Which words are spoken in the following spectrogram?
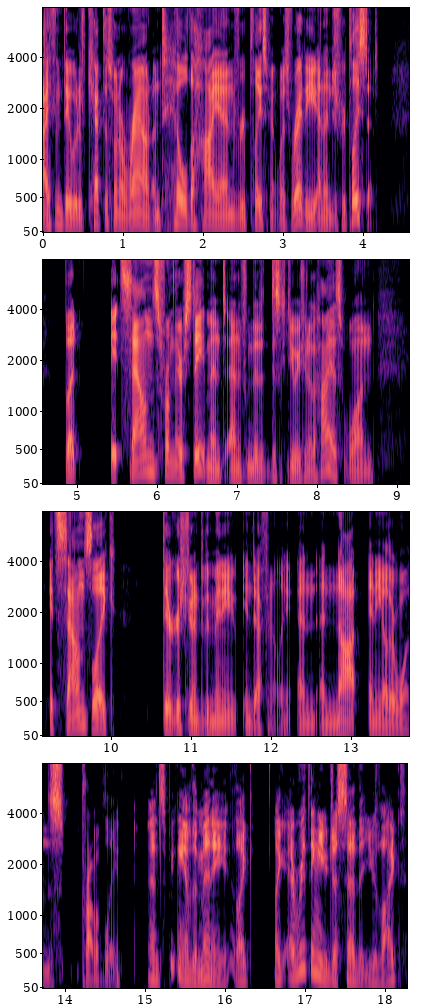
I think they would have kept this one around until the high end replacement was ready and then just replaced it. But it sounds from their statement and from the discontinuation of the highest one, it sounds like they're just going to do the mini indefinitely and and not any other ones probably. And speaking of the mini, like like everything you just said that you liked,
